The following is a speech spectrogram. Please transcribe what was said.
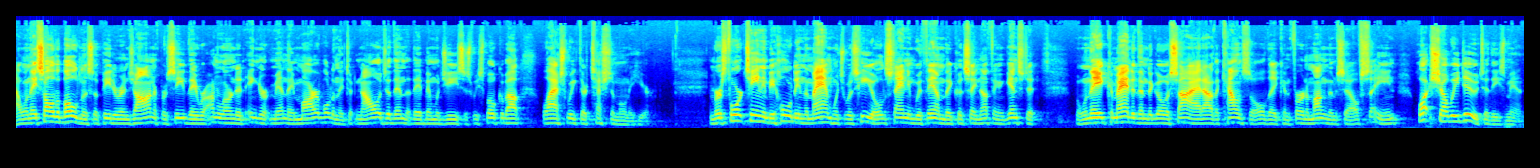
Now, when they saw the boldness of Peter and John and perceived they were unlearned and ignorant men, they marveled and they took knowledge of them that they had been with Jesus. We spoke about last week their testimony here. In verse 14, and beholding the man which was healed, standing with them, they could say nothing against it. But when they commanded them to go aside out of the council, they conferred among themselves, saying, What shall we do to these men?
